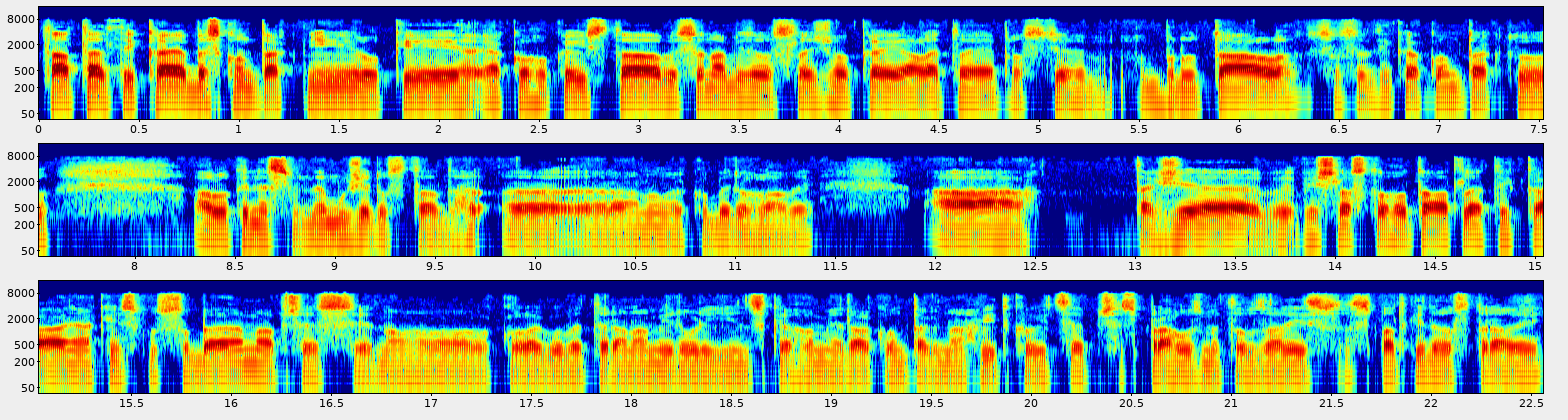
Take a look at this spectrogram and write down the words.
ta atletika je bezkontaktní, Luky jako hokejista by se nabízel slash hokej, ale to je prostě brutál, co se týká kontaktu a Luky nemůže dostat eh, ránu jakoby do hlavy. A takže vyšla z toho ta atletika nějakým způsobem a přes jednoho kolegu veterana Míru Lidinského mě dal kontakt na Hvítkovice. Přes Prahu jsme to vzali zpátky do Ostravy.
